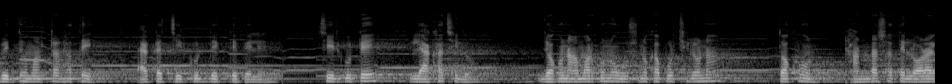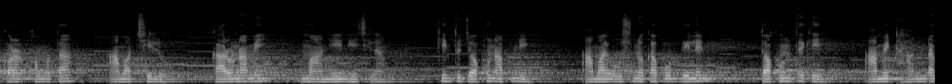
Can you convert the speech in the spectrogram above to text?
বৃদ্ধ মাস্টার হাতে একটা চিরকুট দেখতে পেলেন। চিরকুটে লেখা ছিল, যখন আমার কোনো উষ্ণ কাপড় ছিল না, তখন ঠান্ডার সাথে লড়াই করার ক্ষমতা আমার ছিল, কারণ আমি মানিয়ে নিয়েছিলাম। কিন্তু যখন আপনি আমায় উষ্ণ কাপড় দিলেন, তখন থেকে আমি ঠান্ডা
